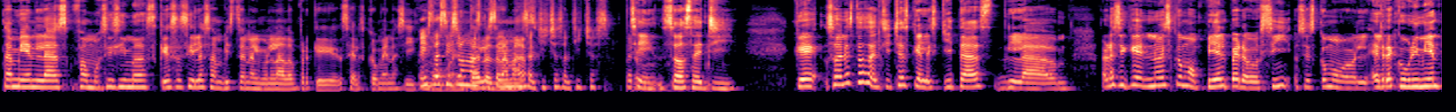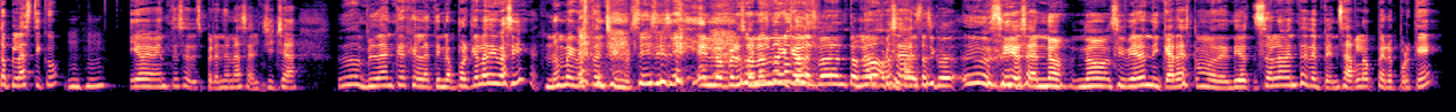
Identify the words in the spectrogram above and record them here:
también las famosísimas, que esas sí las han visto en algún lado porque se las comen así como Estas sí en son las que los se dramas. salchichas, salchichas. Pero, Sí, sausage. Que son estas salchichas que les quitas la... Ahora sí que no es como piel, pero sí, o sea, es como el recubrimiento plástico. Ujú. Y obviamente se desprende una salchicha uh, blanca gelatina. ¿Por qué lo digo así? No me gustan chingos. Sí, sí, sí. En lo personal me no se les va a No, o sea, así como, "Ugh". Sí, o sea, no, no, si vieran mi cara es como de Dios, solamente de pensarlo, pero ¿por qué?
